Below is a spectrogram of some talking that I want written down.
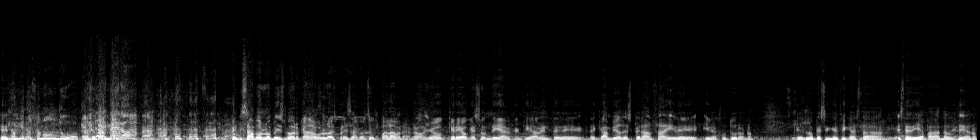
Digo que no somos un dúo, que tú primero. Pensamos lo mismo, pero cada uno lo expresa con sus palabras, ¿no? Yo creo que es un día efectivamente de, de cambio, de esperanza y de, y de futuro, ¿no? Que es lo que significa esta, este día para Andalucía, ¿no?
